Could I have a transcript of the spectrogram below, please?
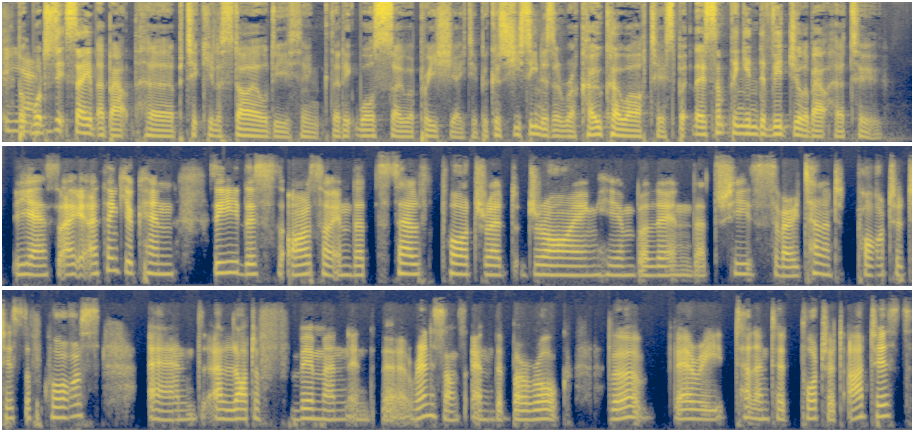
Yes. But what does it say about her particular style, do you think, that it was so appreciated? Because she's seen as a Rococo artist, but there's something in individual about her too. Yes, I, I think you can see this also in that self portrait drawing here in Berlin that she's a very talented portraitist, of course. And a lot of women in the Renaissance and the Baroque were very talented portrait artists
